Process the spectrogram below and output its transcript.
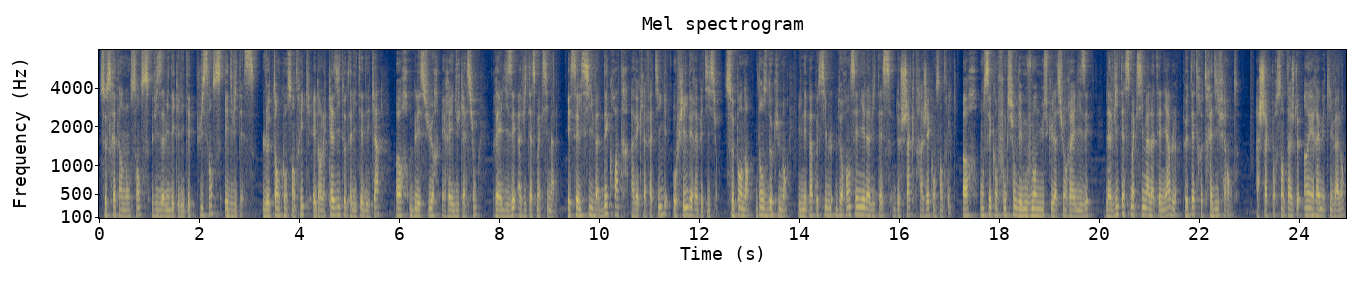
Ce serait un non-sens vis-à-vis des qualités de puissance et de vitesse. Le temps concentrique est dans la quasi-totalité des cas, hors blessure et rééducation, réalisée à vitesse maximale. Et celle-ci va décroître avec la fatigue au fil des répétitions. Cependant, dans ce document, il n'est pas possible de renseigner la vitesse de chaque trajet concentrique. Or, on sait qu'en fonction des mouvements de musculation réalisés, la vitesse maximale atteignable peut être très différente. À chaque pourcentage de 1 RM équivalent,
